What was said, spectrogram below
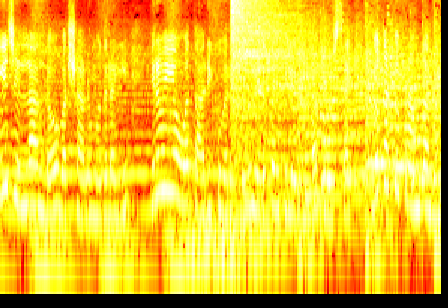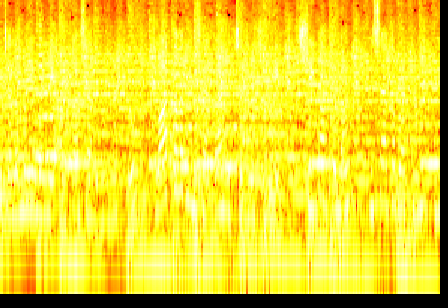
ఈ జిల్లాల్లో వర్షాలు మొదలయ్యి ఇరవయవ తారీఖు వరకు ఎడతెరిపి లేకుండా కురుస్తాయి. లోతట్టు ప్రాంతాలు జలమయమయ్యే అవకాశాలు ఉన్నట్లు వాతావరణ శాఖ హెచ్చరించింది. శ్రీకాకుళం విశాఖపట్నం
